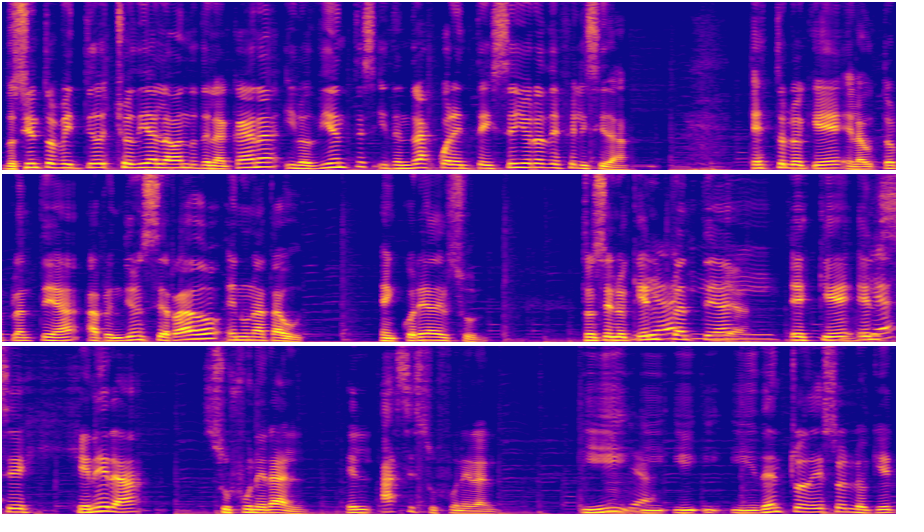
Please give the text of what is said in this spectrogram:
228 días lavándote la cara y los dientes y tendrás 46 horas de felicidad. Esto es lo que el autor plantea, aprendió encerrado en un ataúd, en Corea del Sur. Entonces lo que él plantea y- es que él se genera su funeral. Él hace su funeral. Y, Ya. y- y- y dentro de eso es lo que él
